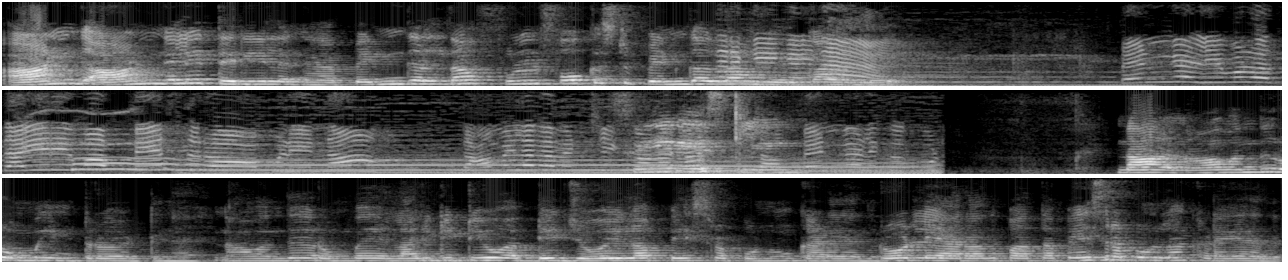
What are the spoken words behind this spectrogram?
ஆண் ஆண்களே தெரியலங்க. பெண்கள் தான் ஃபுல் ஃபோக்கஸ்டு பெண்கள் தான் அங்க இருக்காங்க. பெண்கள் இவ்வளவு தைரியமா பேசுறோம் அப்படின்னா தமிழக வெற்றி கொடு- நான் நான் வந்து ரொம்ப இன்ட்ரோவர்ட்டுங்க நான் வந்து ரொம்ப எல்லாருக்கிட்டேயும் அப்படியே ஜோயிலாக பேசுகிற பொண்ணும் கிடையாது. ரோட்டில் யாராவது பார்த்தா பேசுகிற பொண்ணுலாம் கிடையாது.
